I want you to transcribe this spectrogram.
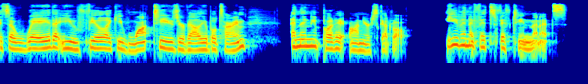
It's a way that you feel like you want to use your valuable time. And then you put it on your schedule, even if it's 15 minutes.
